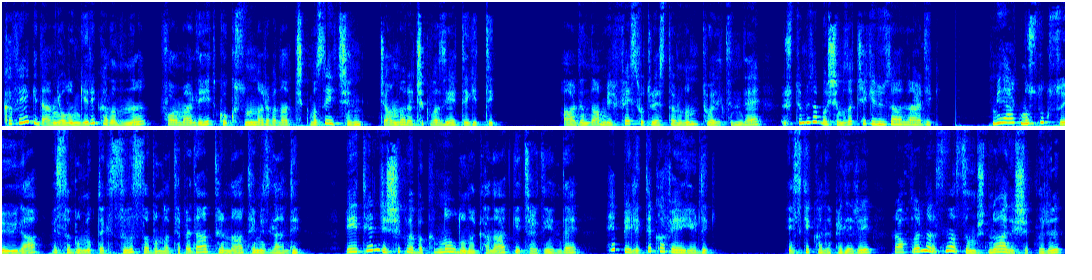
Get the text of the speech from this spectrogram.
Kafeye giden yolun geri kalanını formaldehit kokusunun arabadan çıkması için camlar açık vaziyette gittik. Ardından bir fast food restoranının tuvaletinde üstümüze başımıza çeki düzen verdik. Millard musluk suyuyla ve sabunluktaki sıvı sabunla tepeden tırnağa temizlendi ve yeterince şık ve bakımlı olduğuna kanaat getirdiğinde hep birlikte kafeye girdik. Eski kanepeleri, rafların arasına asılmış Noel ışıkları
